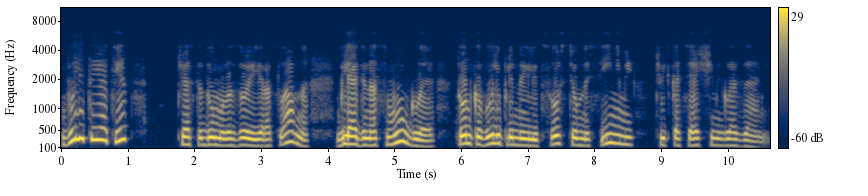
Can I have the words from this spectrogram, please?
Вылитый отец часто думала Зоя Ярославна, глядя на смуглое, тонко вылепленное лицо с темно-синими, чуть косящими глазами.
